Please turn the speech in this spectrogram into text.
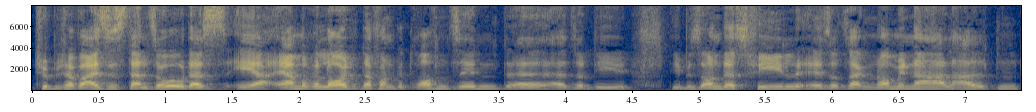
typischerweise ist es dann so, dass eher ärmere Leute davon getroffen sind, äh, also die, die besonders viel äh, sozusagen nominal halten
